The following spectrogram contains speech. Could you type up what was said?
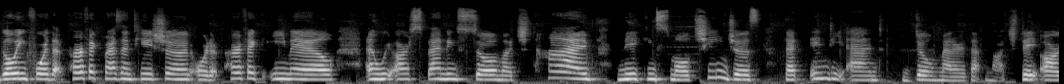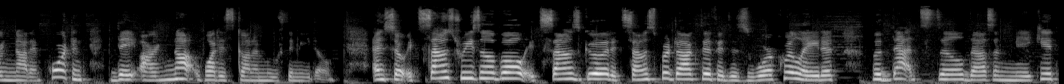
going for that perfect presentation or that perfect email and we are spending so much time making small changes that in the end don't matter that much. They are not important. They are not what is going to move the needle. And so it sounds reasonable it sounds good it sounds productive it is work related but that still doesn't make it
